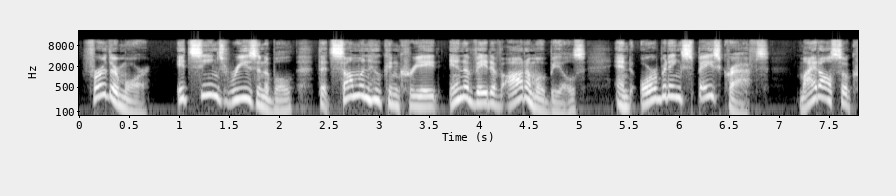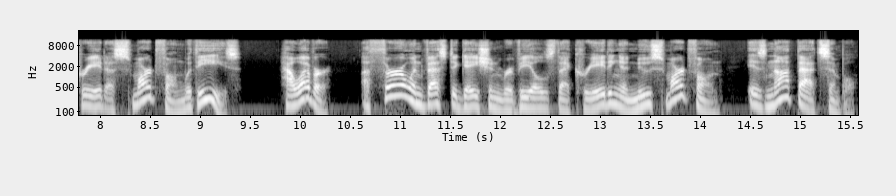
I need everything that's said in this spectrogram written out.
Furthermore, it seems reasonable that someone who can create innovative automobiles and orbiting spacecrafts might also create a smartphone with ease. However, a thorough investigation reveals that creating a new smartphone is not that simple.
